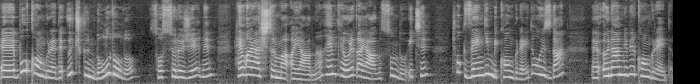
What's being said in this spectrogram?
E, bu kongrede 3 gün dolu dolu sosyolojinin hem araştırma ayağını hem teorik ayağını sunduğu için çok zengin bir kongreydi. O yüzden e, önemli bir kongreydi.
